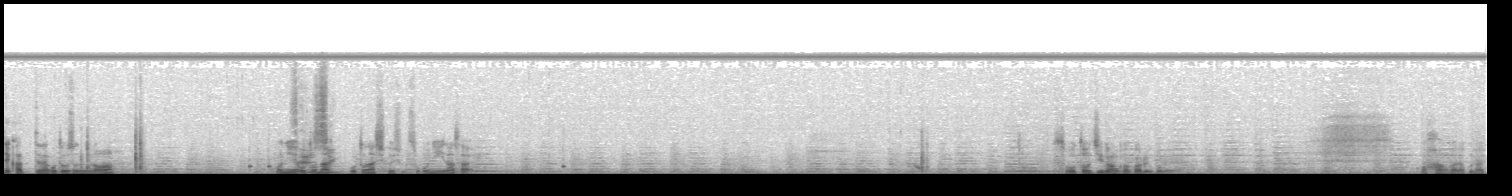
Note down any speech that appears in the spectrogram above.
なんで勝手なことをすんの？ここにおとなおとなしくしそこにいなさい。相当時間かかるよこれ。ご飯がなくなっ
